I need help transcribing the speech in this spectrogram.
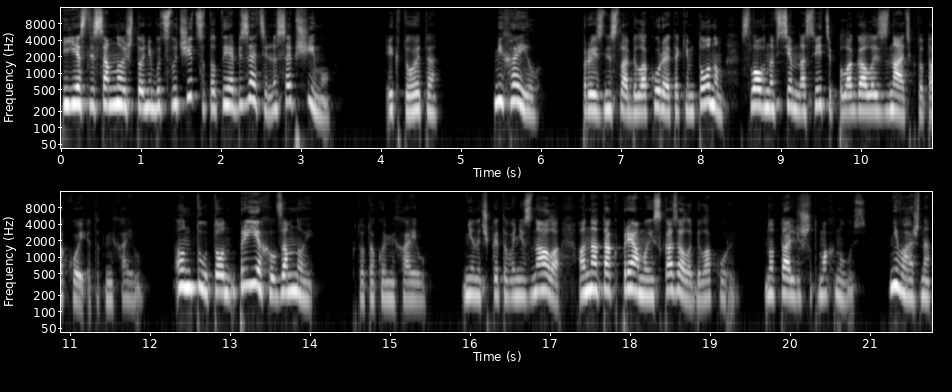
и если со мной что-нибудь случится, то ты обязательно сообщи ему». «И кто это?» «Михаил», – произнесла Белокурая таким тоном, словно всем на свете полагалось знать, кто такой этот Михаил. «Он тут, он приехал за мной». Кто такой Михаил? Ниночка этого не знала, она так прямо и сказала Белокурой. Но та лишь отмахнулась. «Неважно,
